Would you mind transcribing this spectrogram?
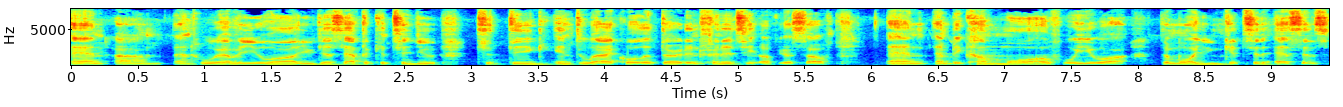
and um, and whoever you are, you just have to continue to dig into what I call the third infinity of yourself, and and become more of who you are. The more you can get to the essence,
